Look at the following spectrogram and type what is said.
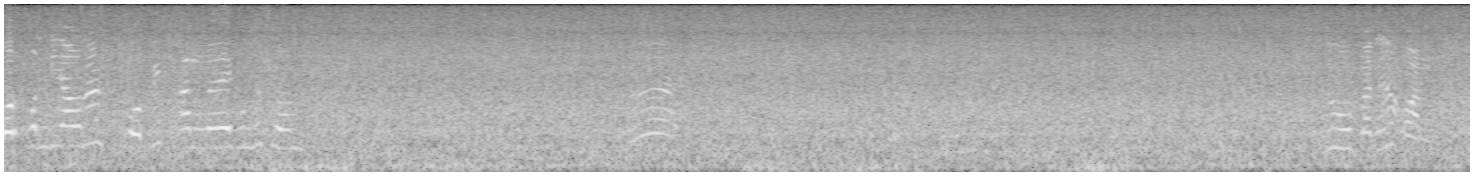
กดคนเดียวนะกดไม่ทันเลยคุณผู้ชมเออดูปลาเนื้ออ่อนโถ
